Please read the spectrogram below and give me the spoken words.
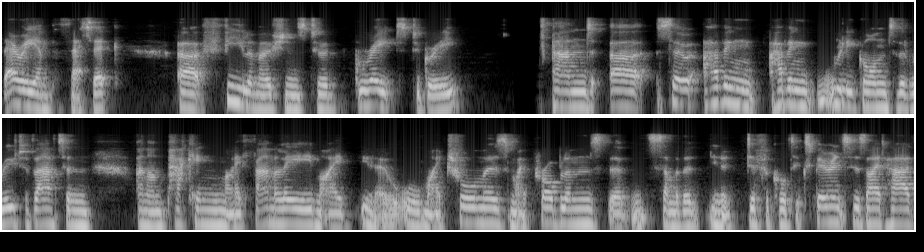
very empathetic, uh, feel emotions to a great degree. And uh, so, having having really gone to the root of that and and unpacking my family, my, you know, all my traumas, my problems, the, some of the, you know, difficult experiences I'd had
